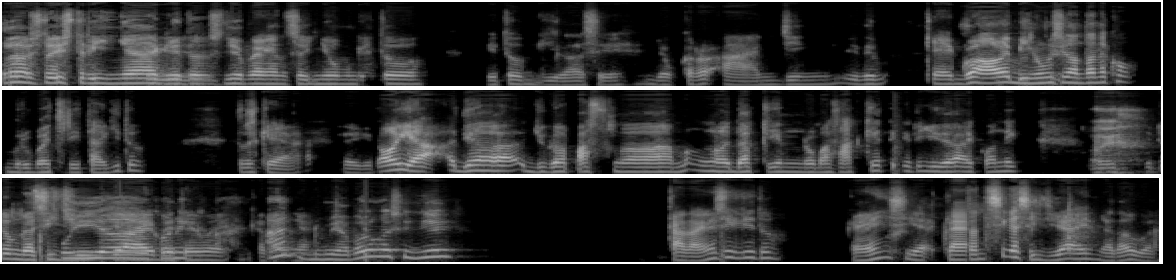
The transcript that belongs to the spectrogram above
terus itu istrinya Hmm. gitu terus dia pengen senyum gitu itu gila sih Joker anjing itu kayak gue awalnya bingung sih nontonnya kok berubah cerita gitu terus kayak kayak gitu. Oh iya dia juga pas nge ngeledakin rumah sakit itu juga ikonik. Oh iya. itu enggak CGI Oh iya, ikonik. btw Ah, katanya. demi apa lu nggak CGI? katanya sih gitu. Kayaknya sih ya kelihatan sih gak CGI nggak tahu gue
